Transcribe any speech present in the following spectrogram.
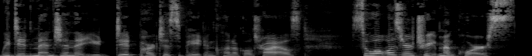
We did mention that you did participate in clinical trials. So, what was your treatment course?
